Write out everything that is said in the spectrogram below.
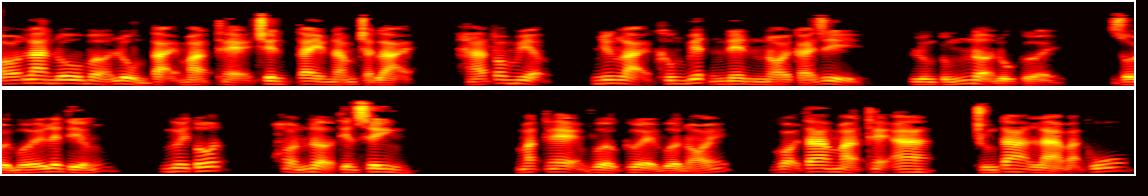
orlando bờ lùm tại mặt thẻ trên tay nắm chặt lại, há to miệng, nhưng lại không biết nên nói cái gì, lúng túng nở nụ cười, rồi mới lên tiếng, ngươi tốt, hòn nở tiên sinh. Mặt thẻ vừa cười vừa nói, gọi ta mặt thẻ a, chúng ta là bạn cũ.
